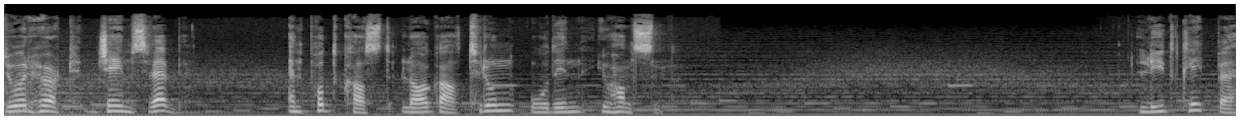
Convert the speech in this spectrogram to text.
Du har hørt James Webb. En podkast laga av Trond Odin Johansen. Lydklippet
